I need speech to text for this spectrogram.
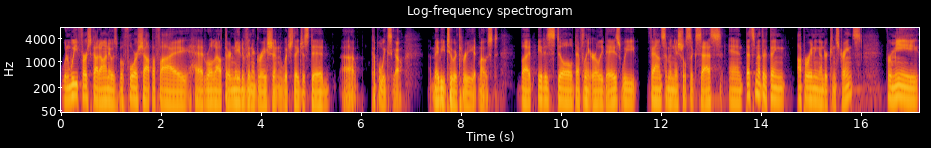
when we first got on, it was before Shopify had rolled out their native integration, which they just did uh, a couple weeks ago, maybe two or three at most. But it is still definitely early days. We found some initial success. And that's another thing operating under constraints. For me,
